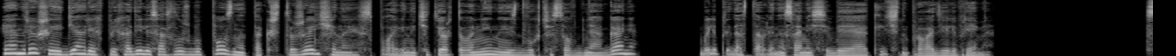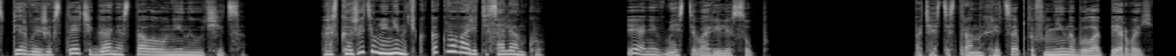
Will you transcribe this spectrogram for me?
И Андрюша, и Генрих приходили со службы поздно, так что женщины, с половины четвертого Нины из двух часов дня Ганя, были предоставлены сами себе и отлично проводили время. С первой же встречи Ганя стала у Нины учиться. «Расскажите мне, Ниночка, как вы варите солянку?» И они вместе варили суп. По части странных рецептов Нина была первой.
